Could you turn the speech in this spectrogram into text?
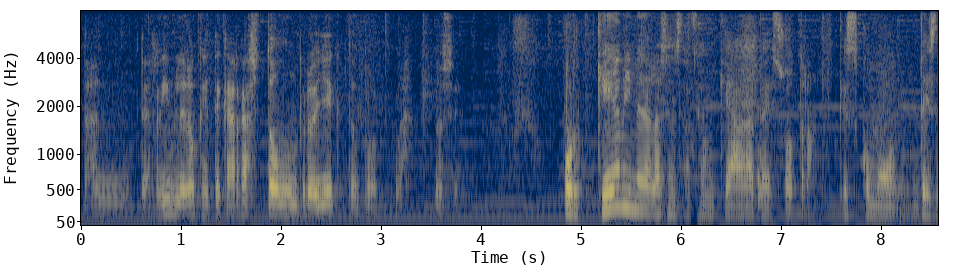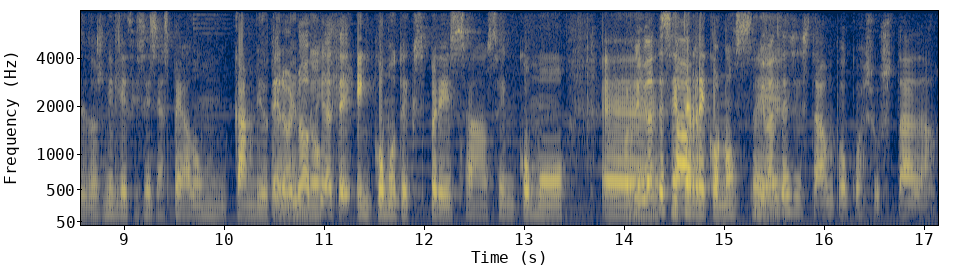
tan terrible, ¿no? Que te cargas todo un proyecto por, no sé. ¿Por qué a mí me da la sensación que Ágata es otra? Que es como desde 2016 has pegado un cambio Pero no, tremendo fíjate. en cómo te expresas, en cómo eh, Porque yo antes se estaba- te reconoce. Yo antes estaba un poco asustada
